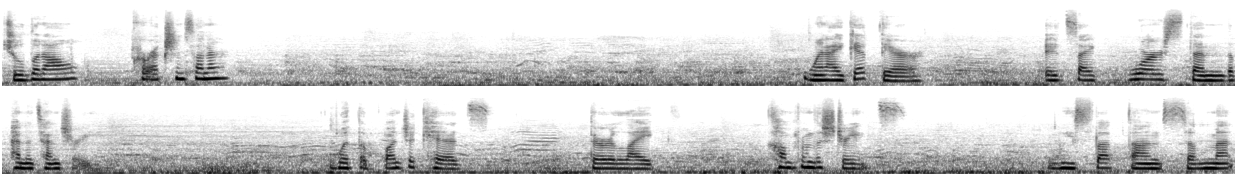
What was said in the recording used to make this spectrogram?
juvenile correction center. When I get there, it's like worse than the penitentiary. With a bunch of kids, they're like, come from the streets. We slept on cement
